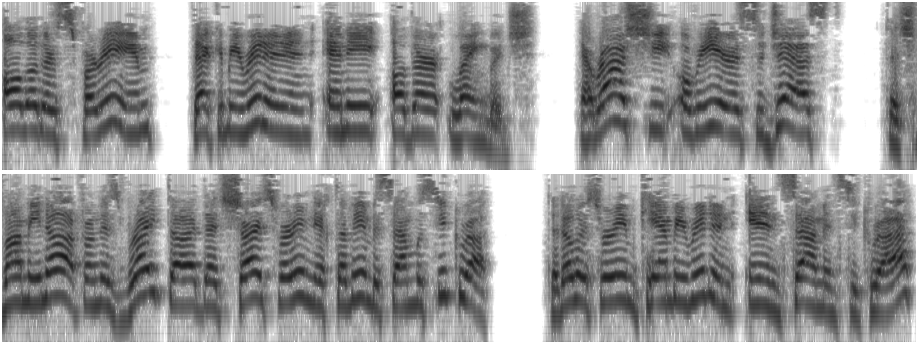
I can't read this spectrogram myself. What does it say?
all other sfarim that can be written in any other language. Now Rashi over here suggests that Shema Mina from this Breita that Shar Sfarim Nichtavim B'Sam Sikra. That other Sfarim can be written in Sam and Sikra,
